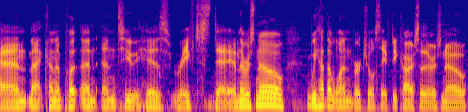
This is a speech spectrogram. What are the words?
and that kind of put an end to his race day. And there was no, we had the one virtual safety car, so there was no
